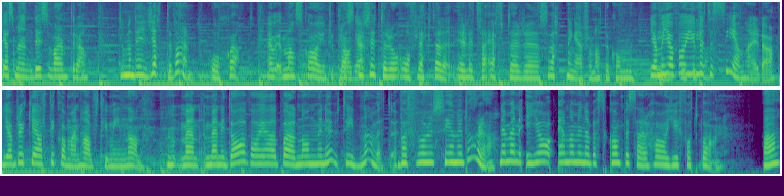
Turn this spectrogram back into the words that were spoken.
Jasmin, det är så varmt idag. Ja, men det är jättevarmt och skönt. Man ska ju inte klaga. Fast du sitter och, och fläktar dig. Är det lite så eftersvettningar från att du kom Ja, men jag var ju lite sen här idag. Jag brukar alltid komma en halvtimme innan. Men, men idag var jag bara någon minut innan. vet du. Varför var du sen idag då? Nej, men jag, en av mina bästa kompisar har ju fått barn. Ja.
